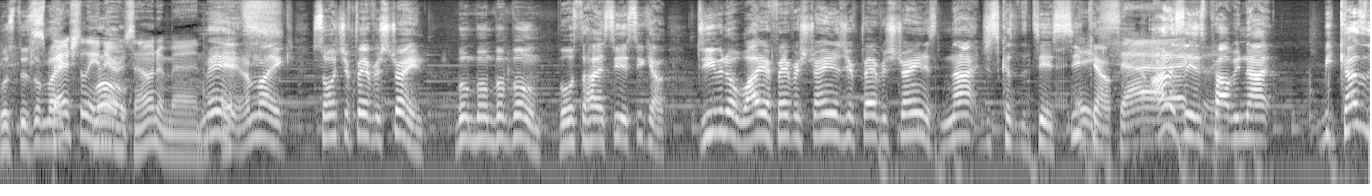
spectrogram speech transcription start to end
What's this? I'm like, Especially in Arizona, man. Man, It's- I'm like, so what's your favorite strain? Boom, boom, boom, boom. But what's the highest THC count? Do you even know why your favorite strain is your favorite strain? It's not just because of the THC count. Honestly, it's probably not because of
